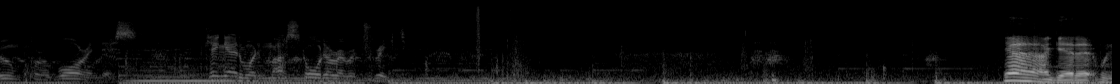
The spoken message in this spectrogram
room for a war in this. King Edward must order a retreat. Yeah, I get it. We.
